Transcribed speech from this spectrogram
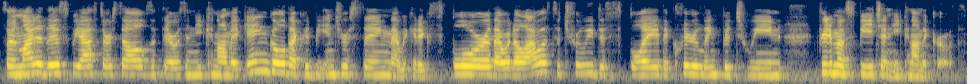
So, in light of this, we asked ourselves if there was an economic angle that could be interesting, that we could explore, that would allow us to truly display the clear link between freedom of speech and economic growth.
